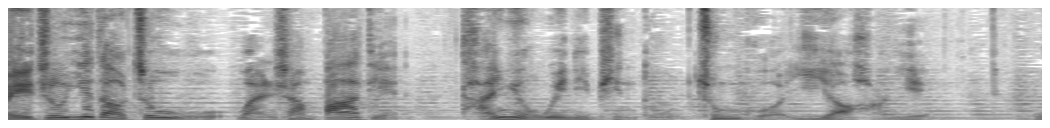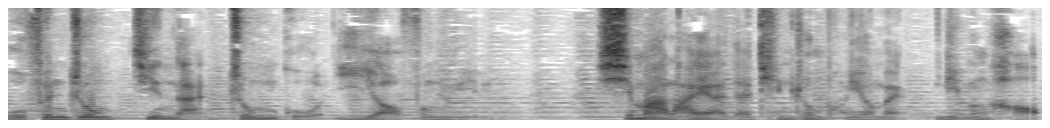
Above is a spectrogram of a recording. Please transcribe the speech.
每周一到周五晚上八点，谭勇为你品读中国医药行业，五分钟尽览中国医药风云。喜马拉雅的听众朋友们，你们好，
